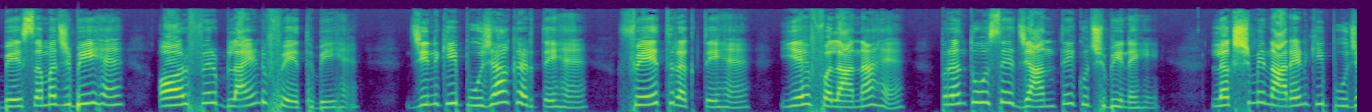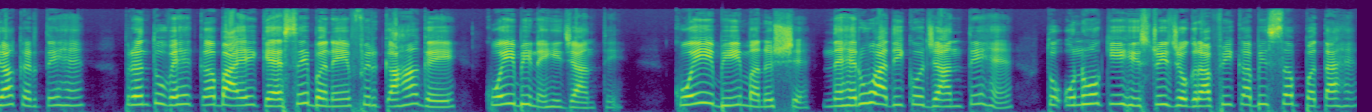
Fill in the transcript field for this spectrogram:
बेसमझ भी हैं और फिर ब्लाइंड फेथ भी हैं। जिनकी पूजा करते हैं, फेथ रखते हैं यह फलाना है, परंतु उसे जानते कुछ भी नहीं। लक्ष्मी नारायण की पूजा करते हैं, परंतु वह कब आए, कैसे बने, फिर कहाँ गए, कोई भी नहीं जानते। कोई भी मनुष्य नेहरू आदि को जानते हैं तो उन्हों की हिस्ट्री, ज्योग्राफी का भी सब पता है।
